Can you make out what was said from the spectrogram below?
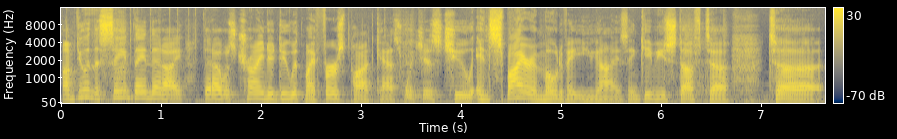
i'm doing the same thing that i that i was trying to do with my first podcast which is to inspire and motivate you guys and give you stuff to to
